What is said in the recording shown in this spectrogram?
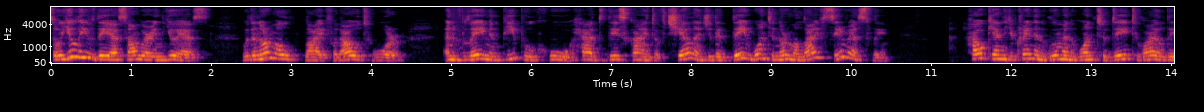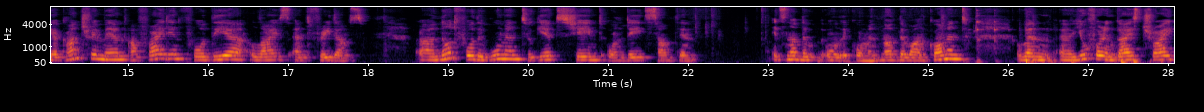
So you live there somewhere in US with a normal life without war and blaming people who had this kind of challenge that they want a normal life seriously. How can Ukrainian women want to date while their countrymen are fighting for their lives and freedoms? Uh, not for the woman to get shamed on date something. It's not the only comment, not the one comment. When uh, you foreign guys try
